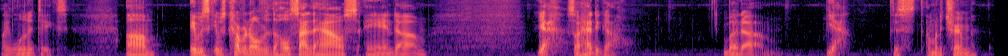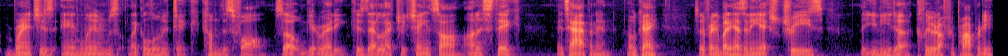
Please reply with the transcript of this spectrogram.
like lunatics. Um, it was it was covering over the whole side of the house and um, yeah, so I had to go. But um, yeah, just I'm gonna trim branches and limbs like a lunatic come this fall. So get ready because that electric chainsaw on a stick, it's happening. Okay. So if anybody has any extra trees that you need uh, cleared off your property,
